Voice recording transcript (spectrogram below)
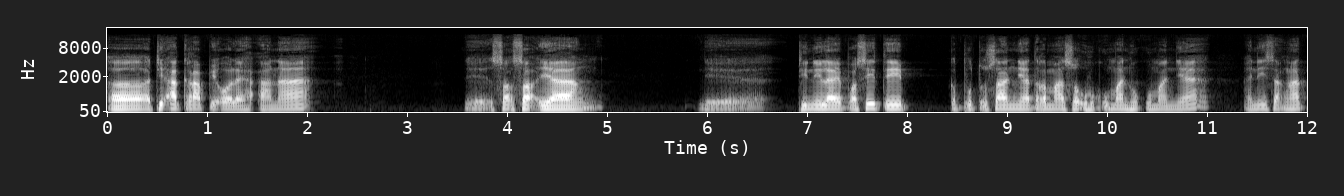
uh, diakrabi oleh anak, sosok yang dinilai positif keputusannya termasuk hukuman-hukumannya, ini sangat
